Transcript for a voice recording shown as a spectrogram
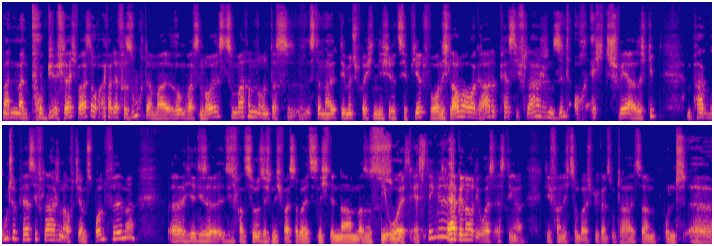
man, man probiert, vielleicht war es auch einfach der Versuch, da mal irgendwas Neues zu machen und das ist dann halt dementsprechend nicht rezipiert worden. Ich glaube aber gerade Persiflagen sind auch echt schwer. Also es gibt ein paar gute Persiflagen auf James Bond Filme. Äh, hier diese, diese französischen, ich weiß aber jetzt nicht den Namen. Also die OSS-Dinger? Ja, genau, die OSS-Dinger. Die fand ich zum Beispiel ganz unterhaltsam. Und äh,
